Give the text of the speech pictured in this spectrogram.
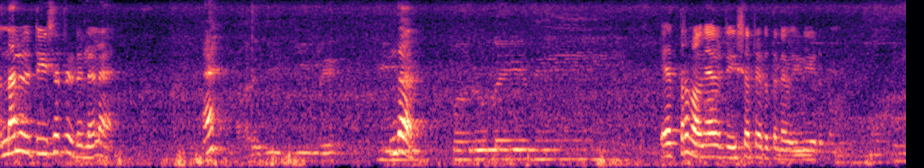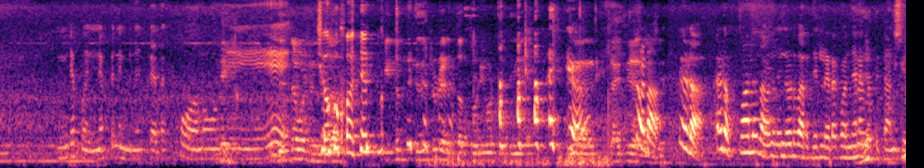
എന്നാലും ഒരു ടീഷർട്ട് ഇടില്ല അല്ലേ? എന്താ? എത്ര പറഞ്ഞാലും ടീഷർട്ട് എടുത്തില്ല വീഡിയോ എടുക്കും പൊന്നപ്പൻ ഇങ്ങനെ കിതക്കോന്നോടേ എടാ എടാ എടാ പലതവണ നിന്നോട് പറഞ്ഞില്ല എടാ കൊഞ്ഞനെ കുത്തി കാണിക്കും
